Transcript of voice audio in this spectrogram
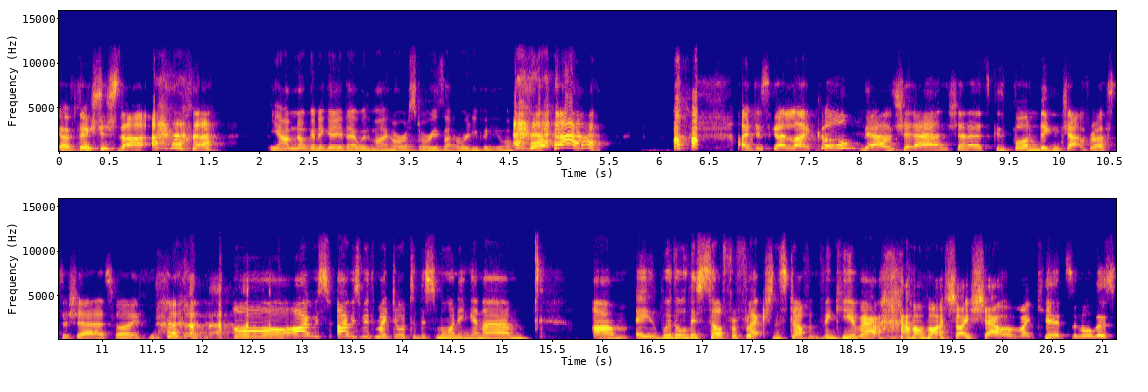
I've noticed that. yeah, I'm not going to go there with my horror stories. That already put you off. I'm just kind of like, cool, yeah, share, share. It's good bonding chat for us to share. It's fine. oh, I was I was with my daughter this morning, and um, um, eh, with all this self-reflection stuff and thinking about how much I shout at my kids and all this,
